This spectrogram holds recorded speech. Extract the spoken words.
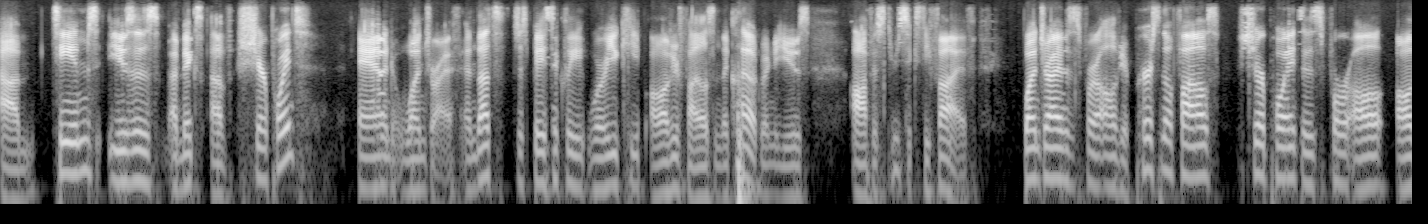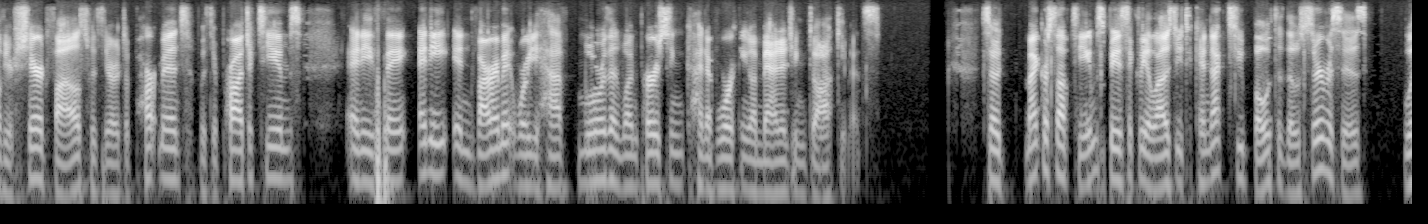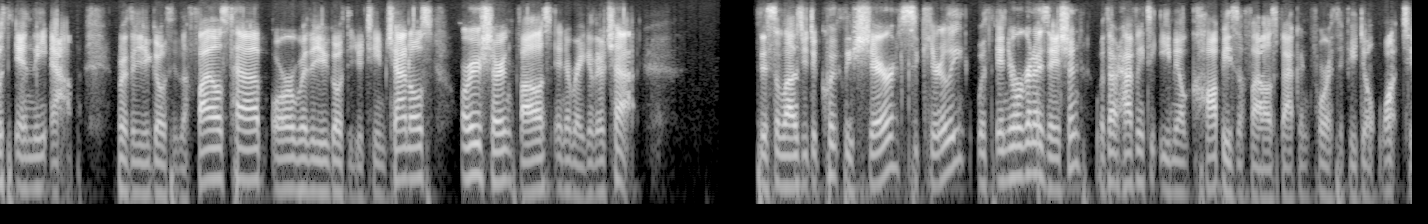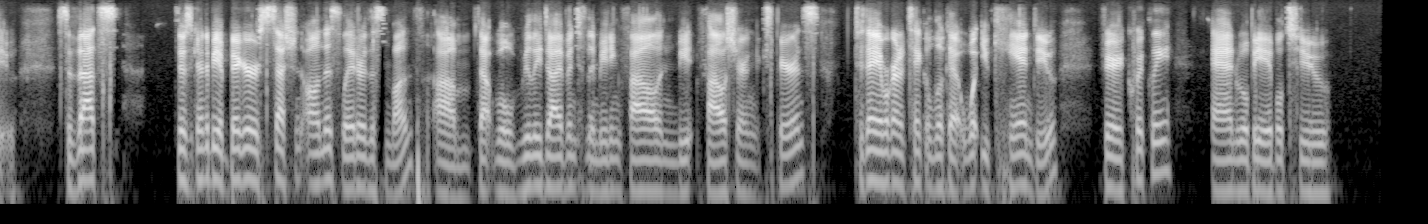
Um, Teams uses a mix of SharePoint and OneDrive, and that's just basically where you keep all of your files in the cloud when you use Office 365. OneDrive is for all of your personal files. SharePoint is for all, all of your shared files with your department, with your project teams, anything, any environment where you have more than one person kind of working on managing documents. So Microsoft Teams basically allows you to connect to both of those services within the app, whether you go through the Files tab or whether you go through your team channels or you're sharing files in a regular chat. This allows you to quickly share securely within your organization without having to email copies of files back and forth if you don't want to. So that's there's going to be a bigger session on this later this month um, that will really dive into the meeting file and meet file sharing experience. Today, we're going to take a look at what you can do very quickly, and we'll be able to,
